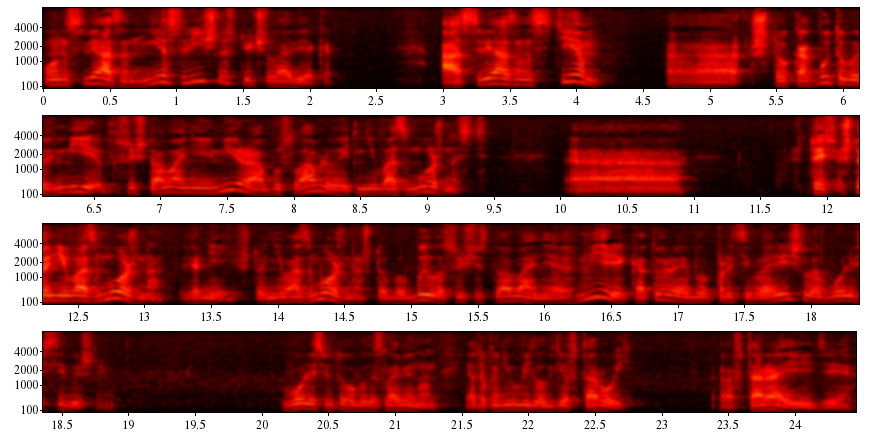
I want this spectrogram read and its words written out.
он связан не с личностью человека, а связан с тем, что как будто бы в ми... существование мира обуславливает невозможность то есть, что невозможно, вернее, что невозможно, чтобы было существование в мире, которое бы противоречило воле Всевышнего. Воле Святого Благословен Он. Я только не увидел, где второй, э, вторая идея.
